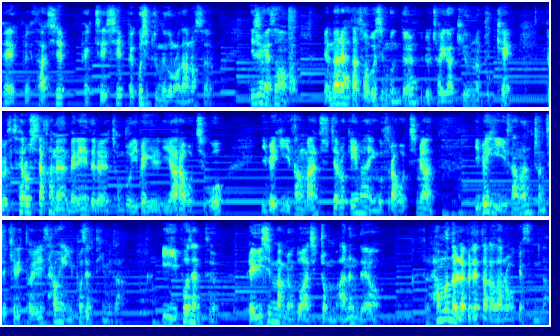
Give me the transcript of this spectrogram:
100, 140, 170, 190 등등으로 나눴어요. 이 중에서 옛날에 하다 접으신 분들, 그리고 저희가 키우는 부캐, 그리고 새로 시작하는 메리니들을 전부 201 이하라고 치고 202 이상만 실제로 게임하는 인구수라고 치면 202 이상은 전체 캐릭터의 상위 2%입니다. 이 2%, 120만 명도 아직 좀 많은데요. 한 번 더 레벨에 따라 나눠보겠습니다.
